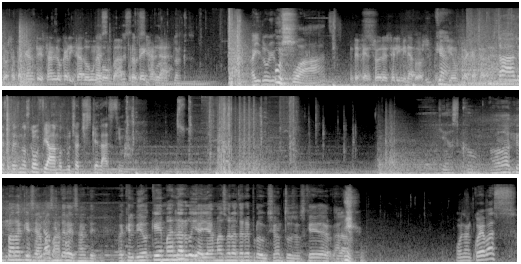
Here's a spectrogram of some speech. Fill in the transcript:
Los atacantes han localizado una bomba. Protéjanla. Ahí lo. Ush. What? Defensores eliminados. ¿Qué? Misión fracasada. Dale, después nos confiamos, muchachos. Qué lástima. Qué asco. No, no, es que es para que sea Mira más abajo. interesante. Para que el video quede más largo y haya más horas de reproducción. Entonces, es que de verdad. Claro. Uno en cuevas.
